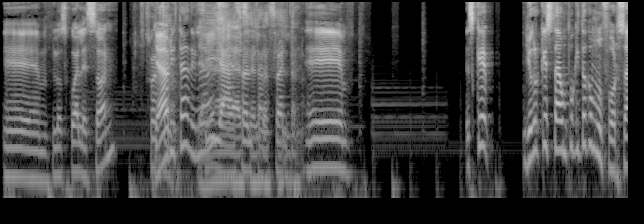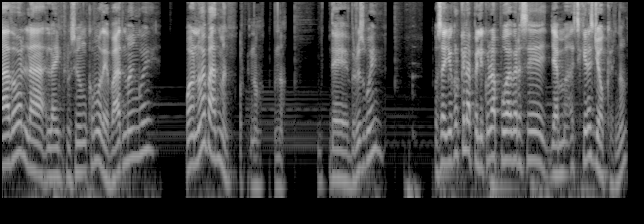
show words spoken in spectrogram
Eh, Los cuales son. Suéltalo. ¿Ya ahorita? ¿De una Sí, vez? ya, Ya, suéltalo, suelta, suéltalo. Eh, es que yo creo que está un poquito como forzado la, la inclusión como de Batman, güey. Bueno, no de Batman, porque no, no. De Bruce Wayne. O sea, yo creo que la película puede haberse llamado, si quieres, Joker, ¿no?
